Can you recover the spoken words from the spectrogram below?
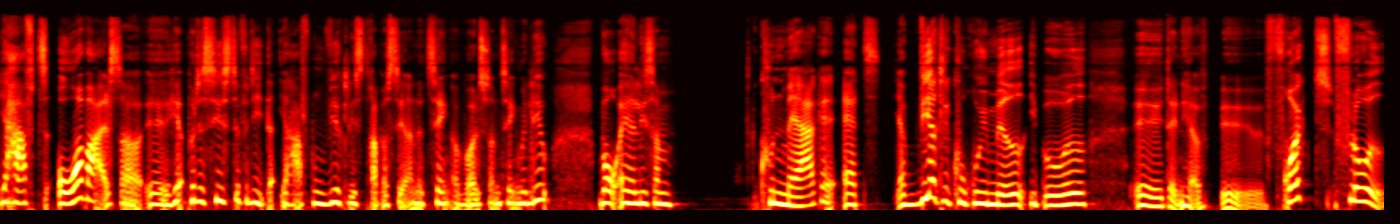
jeg har haft overvejelser øh, her på det sidste, fordi der, jeg har haft nogle virkelig strapasserende ting og voldsomme ting i mit liv, hvor jeg ligesom kunne mærke, at jeg virkelig kunne ryge med i både øh, den her øh, frygtflod,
